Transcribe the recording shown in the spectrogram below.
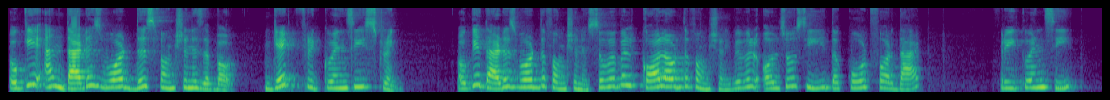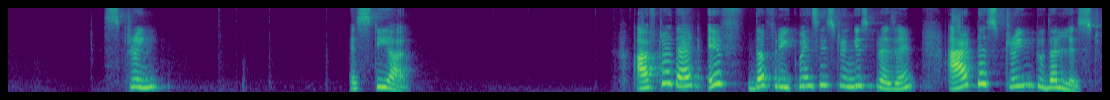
Okay? And that is what this function is about. Get frequency string. Okay? That is what the function is. So we will call out the function. We will also see the code for that. Frequency string str after that if the frequency string is present add the string to the list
